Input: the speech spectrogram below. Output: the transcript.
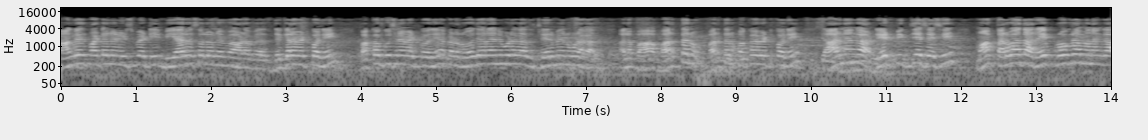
కాంగ్రెస్ పార్టీలో నిడిచిపెట్టి బీఆర్ఎస్లో ఆడ దగ్గర పెట్టుకొని పక్క కూర్చుని పెట్టుకొని అక్కడ రోజారాయని కూడా కాదు చైర్మన్ కూడా కాదు. అలా భర్తను భర్తను పక్క పెట్టుకొని దారుణంగా డేట్ ఫిక్స్ చేసేసి మాకు తర్వాత రేపు ప్రోగ్రామ్ అనగా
